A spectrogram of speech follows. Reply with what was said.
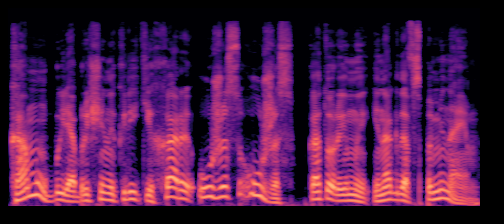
кому были обращены крики Хары «Ужас, ужас», которые мы иногда вспоминаем?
